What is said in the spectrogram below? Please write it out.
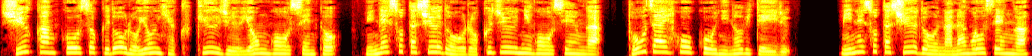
週間高速道路494号線とミネソタ州道62号線が東西方向に伸びている。ミネソタ州道7号線が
